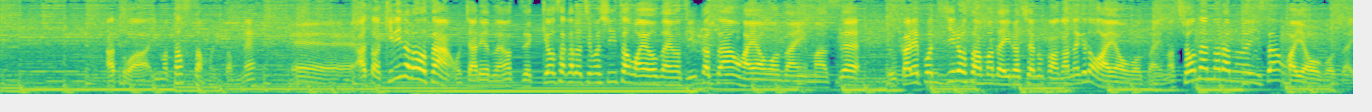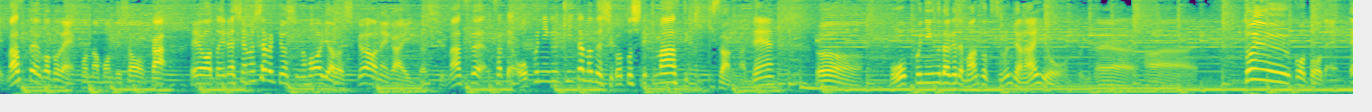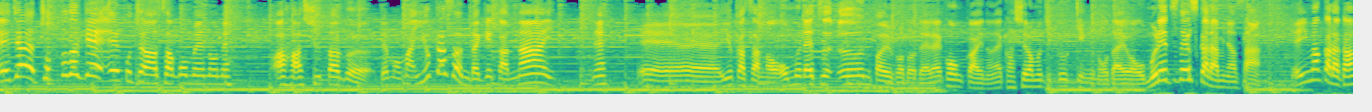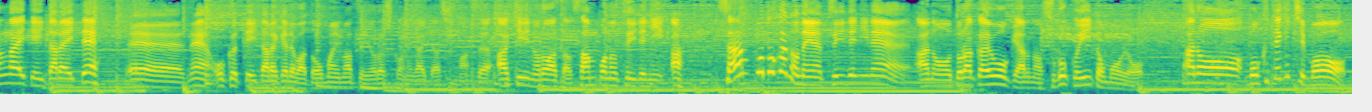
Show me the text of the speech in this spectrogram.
あとは、今タスさんも言ったもんね。えー、あとは、キリノローさん、お茶ありがとうございます。絶叫逆立ちましんさんおはようございます。ゆかさんおはようございます。うかれぽんじじろうさんまだいらっしゃるのかわかんないけどおはようございます。湘南のラムのりさんおはようございます。ということで、こんなもんでしょうか。えー、おといらっしゃいましたら、教師の方よろしくお願いいたします。さて、オープニング聞いたので仕事してきますってキキさんがね。うん。オープニングだけで満足するんじゃないよ、本当にね。はい。ということで、え、じゃあちょっとだけ、え、こちら朝ごめのね、あ、ハッシュタグ。でもまあ、ゆかさんだけかな、ね。えー、ゆかさんがオムレツ、うーん、ということでね、今回のね、頭文字クッキングのお題はオムレツですから、皆さん。えー、今から考えていただいて、えー、ね、送っていただければと思いますよろしくお願いいたします。あ、キリのロアさん、散歩のついでに、あ、散歩とかのね、ついでにね、あの、ドラクエウォークやるのはすごくいいと思うよ。あの、目的地も、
